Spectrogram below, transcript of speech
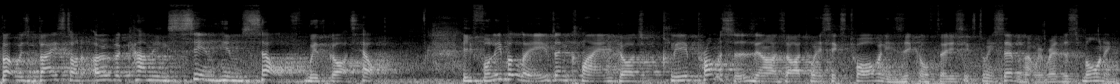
but was based on overcoming sin himself with God's help. He fully believed and claimed God's clear promises in Isaiah 26:12 and Ezekiel 36:27 that we read this morning.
